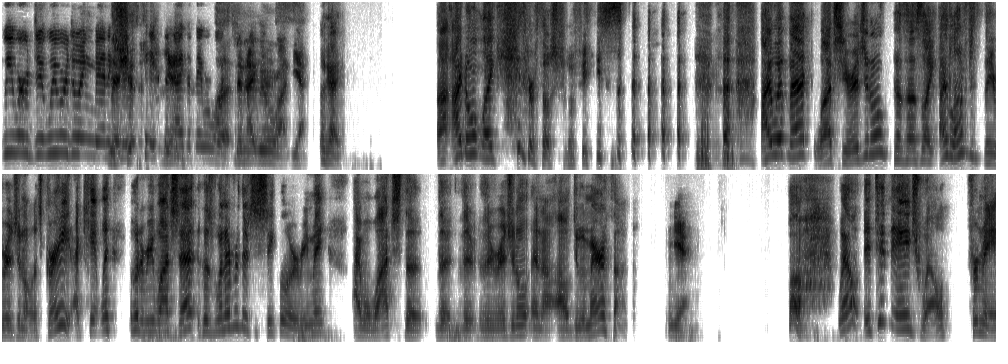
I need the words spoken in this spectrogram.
We were do we were doing Manic The sh- Mixtape the yeah, night that they were watching. The night we were watching. Yeah. Okay. Uh, I don't like either of those movies. I went back, watched the original because I was like, I loved the original. It's great. I can't wait. I'm going to rewatch that because whenever there's a sequel or a remake, I will watch the the the, the original and I'll, I'll do a marathon. Yeah. Oh well, it didn't age well for me.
